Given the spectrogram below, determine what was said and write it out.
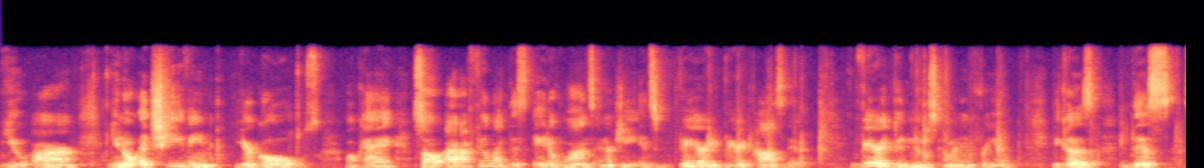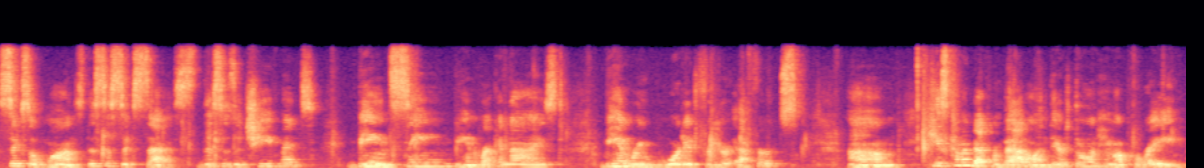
You are, you know, achieving your goals. Okay, so I, I feel like this Eight of Wands energy, it's very, very positive. Very good news coming in for you because this Six of Wands, this is success. This is achievement, being seen, being recognized, being rewarded for your efforts. Um, he's coming back from battle and they're throwing him a parade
